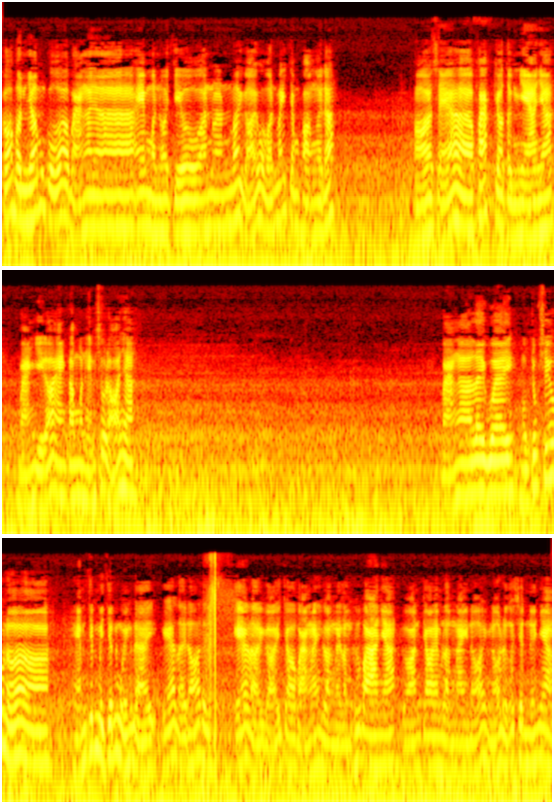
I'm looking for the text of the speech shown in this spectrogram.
có bên nhóm của bạn em mình hồi chiều anh, mới gửi qua bển mấy trăm phần rồi đó. Họ sẽ phát cho từng nhà nha. Bạn gì đó an tâm bên hẻm số đỏ nha. Bạn Lê Quê một chút xíu nữa hẻm 99 Nguyễn Đệ ghé lại đó đi ghé lại gửi cho bạn ấy. Lần này lần thứ ba nha. Rồi anh cho em lần này nữa nữa đừng có xin nữa nha.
